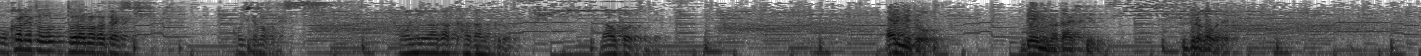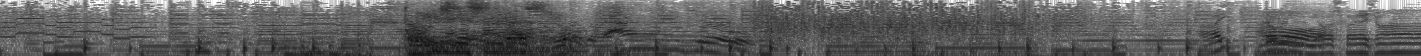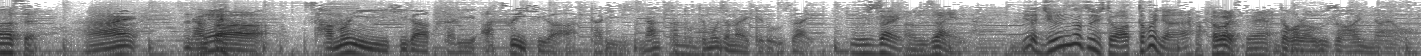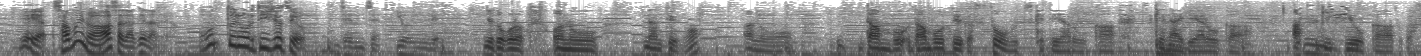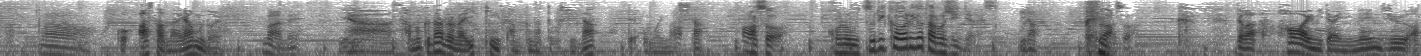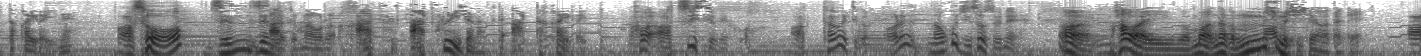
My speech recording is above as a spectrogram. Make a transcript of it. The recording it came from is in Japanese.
お金とドラマが大好き。小石山子です。お庭が花壇黒です。ナオコーチンです。アニメとゲームが大好き、うずらがわです。鳥ししラジオ。はい、どうも。よろしくお願いします。はい。なんか、寒い日があったり、暑い日があったり、なんかとてもじゃないけど、うざい。うざい。あうざいね。いや、12月にしてはあったかいんじゃない？あったかいですね。だからうざいんだよ。いやいや、寒いのは朝だけなのよ。本当に俺 T シャツよ。全然、余裕で。いや、だから、あの、なんていうの？あの、暖房、暖房というかストーブつけてやろうか、つけないでやろうか、厚着しようかとかさ、あこう朝悩むのよ。あ、まあね。いやー、寒くなるなら一気に寒くなってほしいなって思いました。あ、そう。この移り変わりが楽しいんじゃないですいらん。か。あ、そう。だから、ハワイみたいに年中あったかいがいいね。あ、そう？全然だけどな、俺。暑暑いじゃなくてあったかいがいい。ハワイ暑いっすよ、結構。あったかいっていうか、あれ、ナオコチそうですよね。はい。ハワイは、まあなんかムシムシしてなかったっけ？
